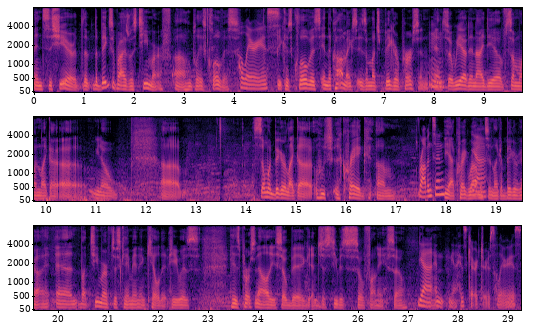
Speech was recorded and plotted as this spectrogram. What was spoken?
and Sasheer. The the big surprise was T Murph, uh, who plays Clovis. Hilarious. Because Clovis in the comics is a much bigger person, and so we had an idea of someone like a, a you know, uh, someone bigger like a who's uh, Craig. Um, Robinson? yeah, Craig Yeah. Robinson, like a bigger guy, and but T Murph just came in and killed it. He was, his personality is so big, and just he was so funny. So Yeah, and yeah, his character is hilarious.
